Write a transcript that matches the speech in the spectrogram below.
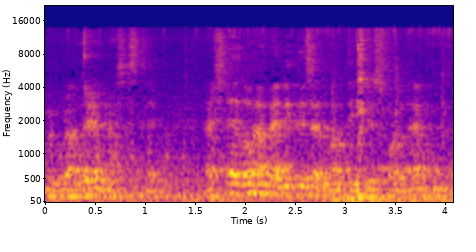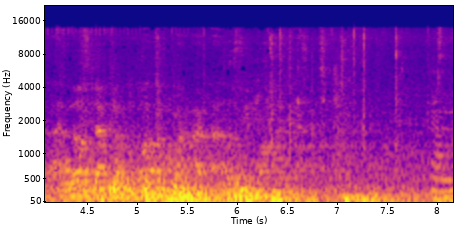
my brother, and my sister. Actually, I don't have any disadvantages for them. I love them from the bottom of my heart. I love you, mom. Um,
